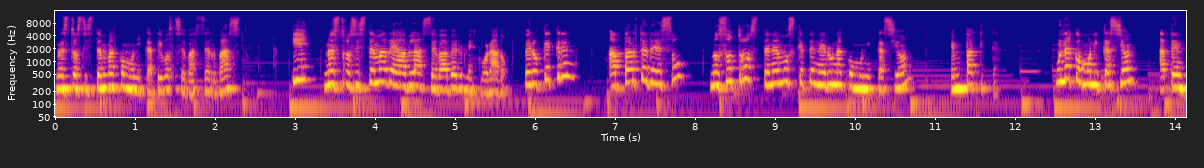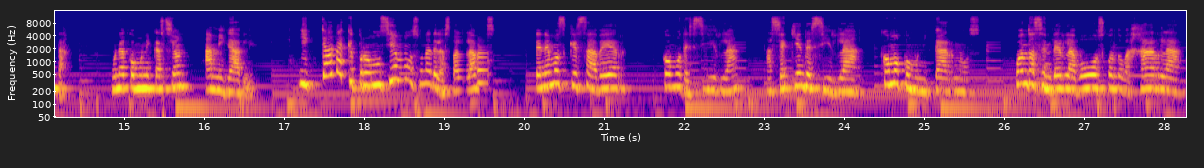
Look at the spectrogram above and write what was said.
Nuestro sistema comunicativo se va a hacer vasto y nuestro sistema de habla se va a ver mejorado. Pero ¿qué creen? Aparte de eso, nosotros tenemos que tener una comunicación empática, una comunicación atenta, una comunicación amigable. Y cada que pronunciemos una de las palabras, tenemos que saber cómo decirla, hacia quién decirla, cómo comunicarnos, cuándo ascender la voz, cuándo bajarla,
